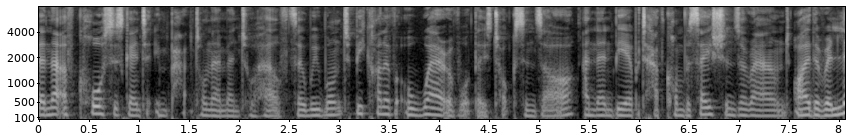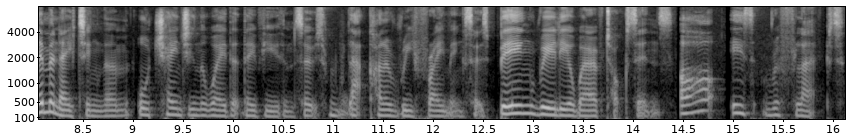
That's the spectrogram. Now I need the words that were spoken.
then that of course is going to impact on their mental health. So we want to be kind of aware of what those toxins are and then be able to have conversations around either eliminating them or changing the way that they view them. So it's that kind of reframing. So it's being really aware of toxins. R is reflect.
